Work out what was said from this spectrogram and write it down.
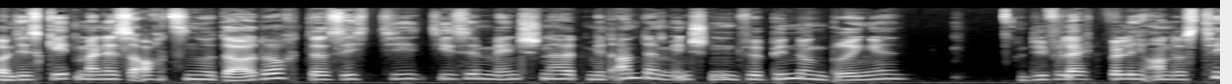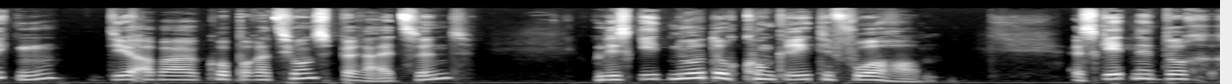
Und es geht meines Erachtens nur dadurch, dass ich die, diese Menschen halt mit anderen Menschen in Verbindung bringe, die vielleicht völlig anders ticken, die aber kooperationsbereit sind. Und es geht nur durch konkrete Vorhaben. Es geht nicht durch,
